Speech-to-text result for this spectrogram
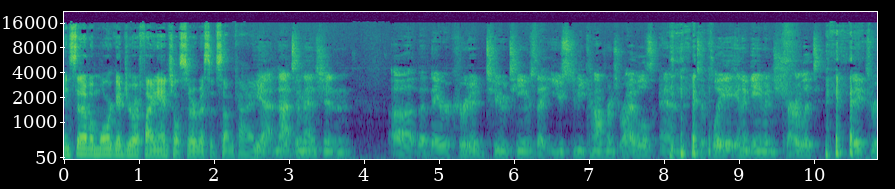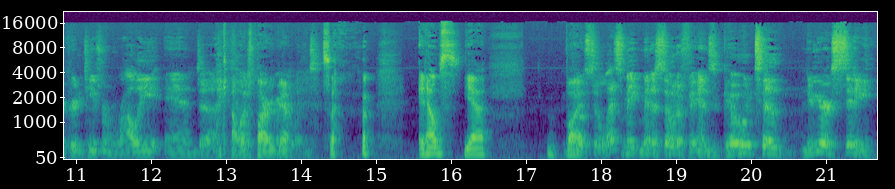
instead of a mortgage or a financial service of some kind. Yeah, not to mention uh, that they recruited two teams that used to be conference rivals, and to play in a game in Charlotte, they recruited teams from Raleigh and uh, College Park, yeah. Maryland. So it helps, yeah. But So let's make Minnesota fans go to New York City.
